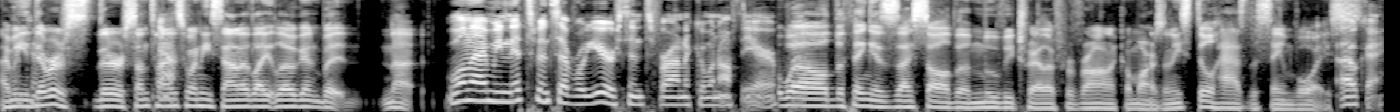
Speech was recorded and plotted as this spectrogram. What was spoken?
I mean, Okay. there was there were some times when he sounded like Logan, but not. Well, I mean, it's been several years since Veronica went off the air. Well, the thing is, I saw the movie trailer for Veronica Mars, and he still has the same voice. Okay.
